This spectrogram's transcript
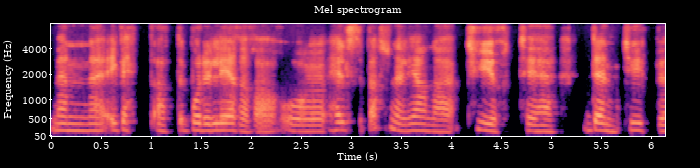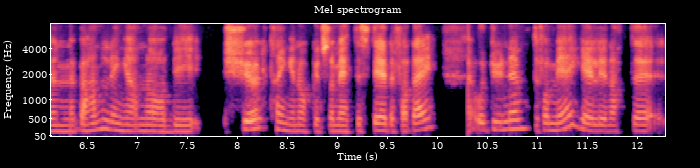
men eh, jeg vet at både lærere og helsepersonell gjerne tyr til den typen behandlinger når de sjøl trenger noen som er til stede for deg. Og Du nevnte for meg Elin, at eh,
